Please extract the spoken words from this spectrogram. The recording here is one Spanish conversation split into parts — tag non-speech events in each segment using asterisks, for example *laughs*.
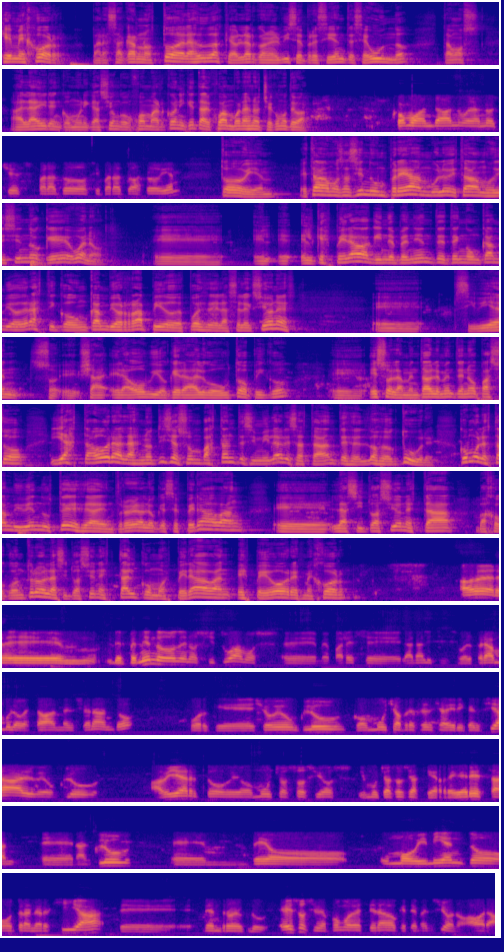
qué mejor para sacarnos todas las dudas que hablar con el vicepresidente segundo. Estamos al aire en comunicación con Juan Marconi. ¿Qué tal, Juan? Buenas noches, ¿cómo te va? ¿Cómo andan? Buenas noches para todos y para todas. ¿Todo bien? Todo bien. Estábamos haciendo un preámbulo y estábamos diciendo que, bueno, eh, el, que esperaba que Independiente tenga un cambio drástico, un cambio rápido después de las elecciones, eh, si bien eh, ya era obvio que era algo utópico, eh, eso lamentablemente no pasó y hasta ahora las noticias son bastante similares hasta antes del 2 de octubre. ¿Cómo lo están viviendo ustedes de adentro? ¿Era lo que se esperaban? ¿La situación está bajo control? ¿La situación es tal como esperaban? ¿Es peor? ¿Es mejor? A ver, eh, dependiendo de dónde nos situamos, eh, me parece el análisis o el preámbulo que estaban mencionando, porque yo veo un club con mucha presencia dirigencial, veo un club abierto, veo muchos socios y muchas socias que regresan eh, al club, veo un movimiento, otra energía de, dentro del club. Eso si me pongo de este lado que te menciono. Ahora,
